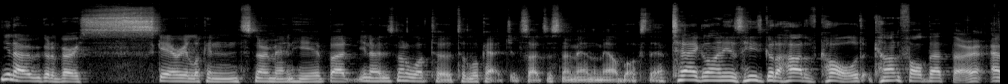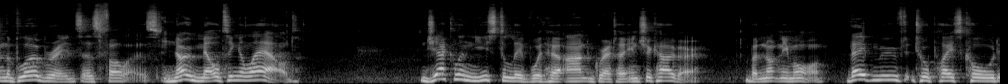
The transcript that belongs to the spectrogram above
You know, we've got a very scary looking snowman here, but, you know, there's not a lot to, to look at besides the snowman in the mailbox there. Tagline is, he's got a heart of cold. Can't fault that though. And the blurb reads as follows No melting allowed. Jacqueline used to live with her Aunt Greta in Chicago, but not anymore. They've moved to a place called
